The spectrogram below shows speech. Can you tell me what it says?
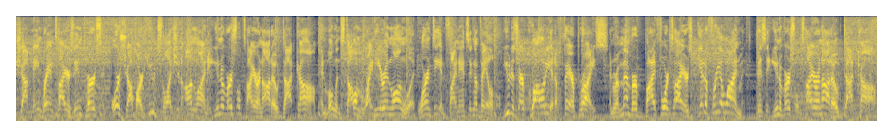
Shop name brand tires in person or shop our huge selection online at universaltireandauto.com and we'll install them right here in Longwood. Warranty and financing available. You deserve quality at a fair price. And remember, Buy Four Tires, get a free alignment. Visit universaltireandauto.com.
